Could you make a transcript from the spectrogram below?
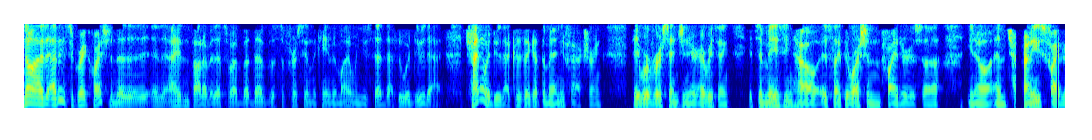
No, I, I think it's a great question, Uh, and I hadn't thought of it. That's why, but that was the first thing that came to mind when you said that. Who would do that? China would do that because they got the manufacturing. They reverse engineer everything. It's amazing how it's like the Russian fighters, uh, you know, and Chinese fighters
